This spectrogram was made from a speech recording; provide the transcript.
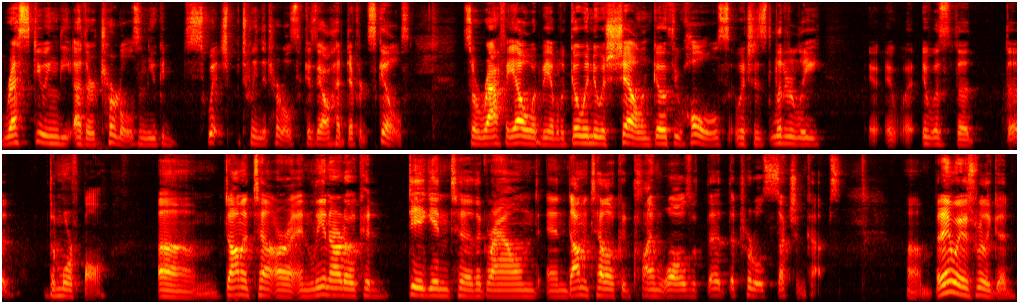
rescuing the other turtles, and you could switch between the turtles because they all had different skills. So Raphael would be able to go into his shell and go through holes, which is literally it, it, it was the the the morph ball. Um, Donatello or, and Leonardo could dig into the ground, and Donatello could climb walls with the, the turtles' suction cups. Um, but anyway, it was really good.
